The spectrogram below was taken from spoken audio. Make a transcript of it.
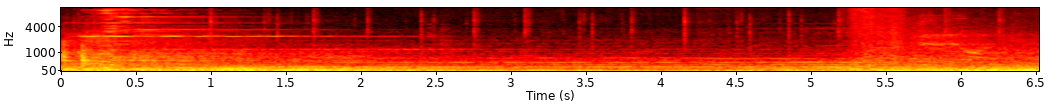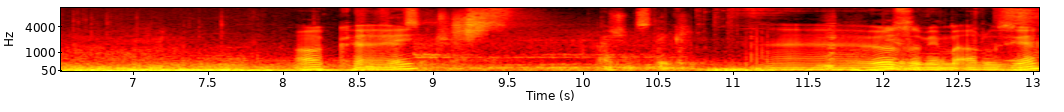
Okej. Rozumiem aluzję.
